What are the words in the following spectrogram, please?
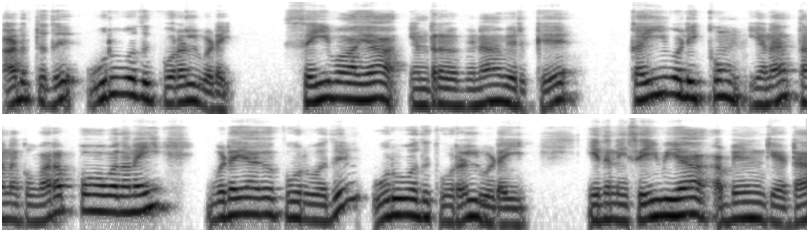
அடுத்தது உருவது குரல் விடை. செய்வாயா என்ற வினாவிற்கு கைவலிக்கும் என தனக்கு வரப்போவதனை விடையாக கூறுவது உருவது குரல் விடை. இதனை செய்வியா அப்படின்னு கேட்டா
